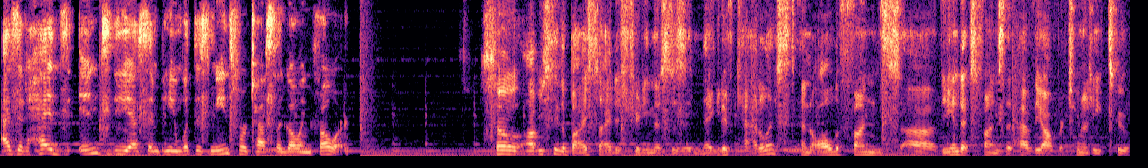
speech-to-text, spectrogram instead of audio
as it heads into the S&P and what this means for Tesla going forward? So obviously the buy side is treating this as a negative catalyst and all the funds, uh, the index funds that have the opportunity to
